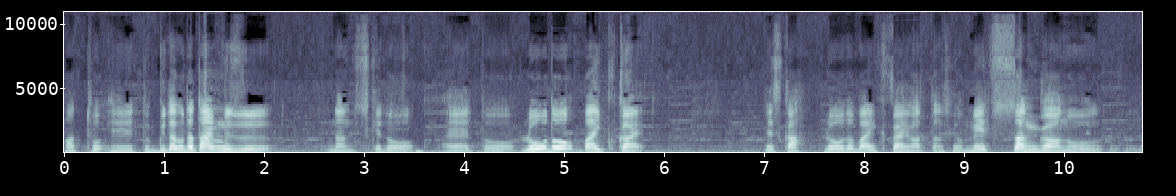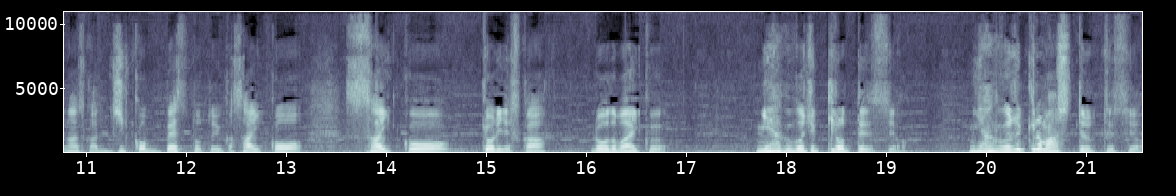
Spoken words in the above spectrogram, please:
あと、えっ、ー、と、グダグダタイムズなんですけど、えっ、ー、と、ロードバイク会ですか？ロードバイク会があったんですけど、メツさんが、あの、なんですか、自己ベストというか、最高、最高距離ですか？ロードバイク。250キロってですよ。250キロも走ってるってですよ。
